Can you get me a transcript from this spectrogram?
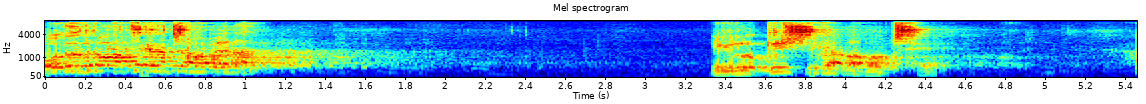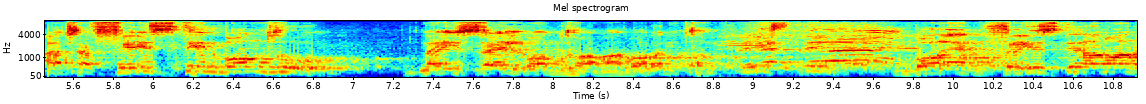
ওদের তো বাচ্চা কাচ্চা হবে না। এগুলো কি শেখানো হচ্ছে? আচ্ছা ফিলিস্তিন বন্ধু না ইসরায়েল বন্ধু আমার বলেন তো? বলেন ফিলিস্তিন আমার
